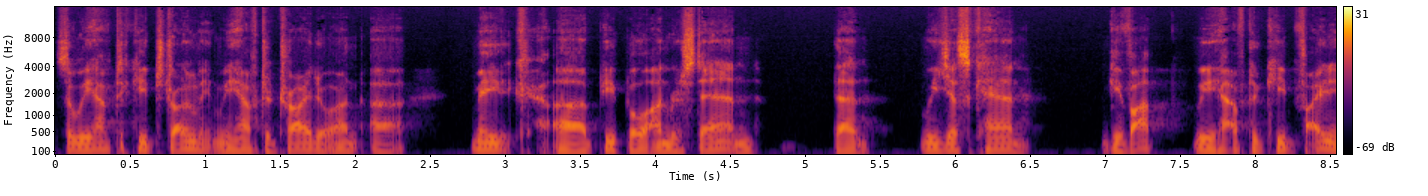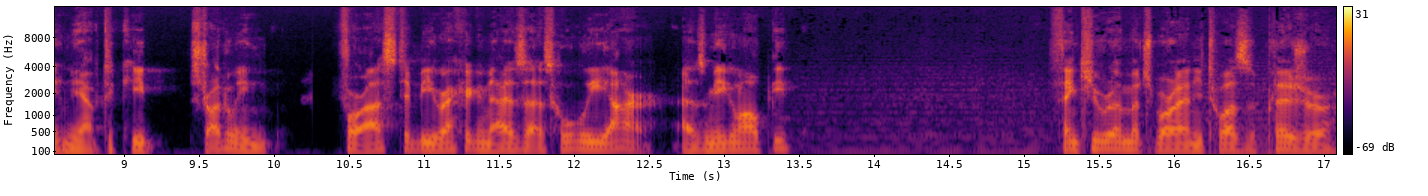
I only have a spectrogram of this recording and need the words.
So we have to keep struggling. We have to try to uh, make uh, people understand that we just can't give up. We have to keep fighting. We have to keep struggling for us to be recognized as who we are as Mi'kmaq people. Thank you very much, Brian. It was a pleasure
